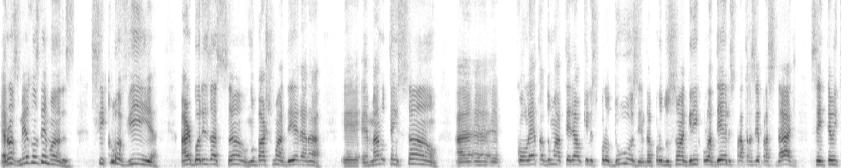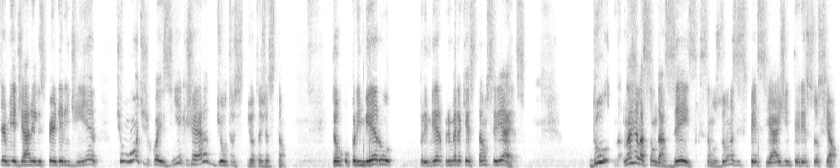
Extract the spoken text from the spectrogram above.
Eram as mesmas demandas: ciclovia, arborização, no Baixo Madeira era é, é, manutenção, é, coleta do material que eles produzem, da produção agrícola deles para trazer para a cidade, sem ter um intermediário eles perderem dinheiro. Tinha um monte de coisinha que já era de, outras, de outra gestão. Então, o primeiro, primeiro, primeira questão seria essa. Do, na relação das EIs, que são zonas especiais de interesse social,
